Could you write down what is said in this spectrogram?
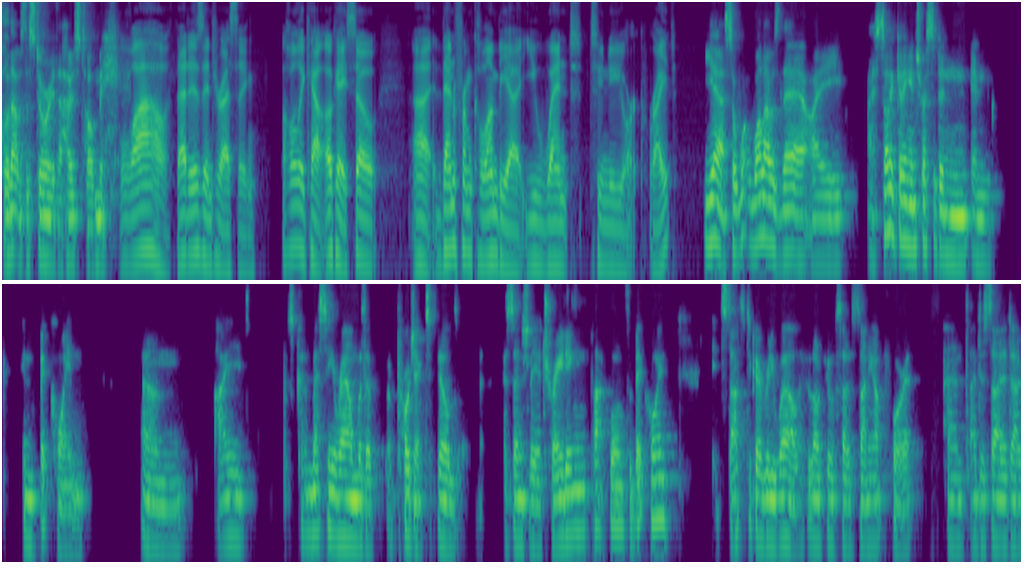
Well, that was the story the host told me. Wow, that is interesting. Holy cow. Okay, so uh, then from Colombia, you went to New York, right? Yeah. So wh- while I was there, I I started getting interested in in in Bitcoin. Um, I was kind of messing around with a, a project to build essentially a trading platform for Bitcoin. It started to go really well. A lot of people started signing up for it, and I decided I,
